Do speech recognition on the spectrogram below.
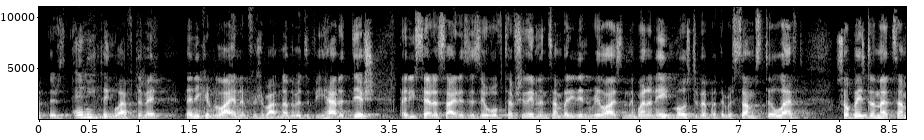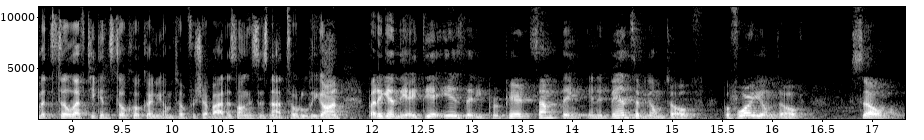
if there's anything left of it, then he can rely on it for Shabbat. In other words, if he had a dish that he set aside as his eruv tafshilin and somebody didn't realize and they went and ate most of it, but there was some still left, so based on that some that's still left, he can still cook on Yom Tov for Shabbat as long as it's not totally gone. But again, the idea is that he prepared something in advance of Yom Tov, before Yom Tov, so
